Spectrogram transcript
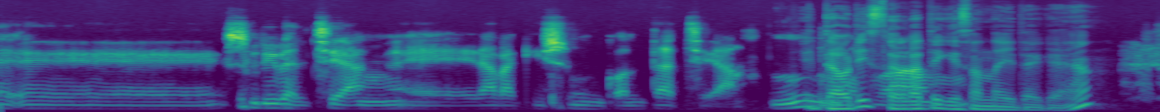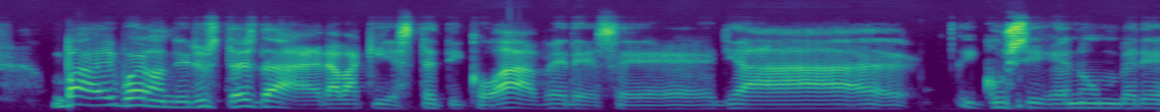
e, zuri beltzean erabakizun kontatzea. Mm, eta hori ba, zergatik izan daiteke, eh? Bai, bueno, nire ustez da erabaki estetikoa, berez, e, ja ikusi genuen bere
